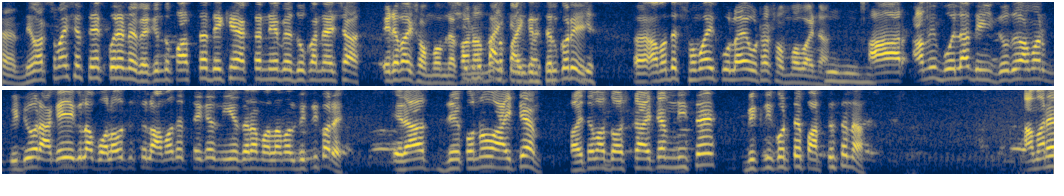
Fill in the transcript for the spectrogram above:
হ্যাঁ নেওয়ার সময় সে চেক করে নেবে কিন্তু পাঁচটা দেখে একটা নেবে দোকানে এটা ভাই সম্ভব না কারণ আমরা পাইকারি সেল করি। আমাদের সময় কোলায় ওঠা সম্ভব হয় না। আর আমি বইলা দিই যদিও আমার ভিডিওর আগে এগুলা বলা উচিত ছিল আমাদের থেকে নিয়ে যারা মালামাল বিক্রি করে এরা যে কোনো আইটেম হয়তো বা দশটা আইটেম নিচে বিক্রি করতে পারতেছে না। আমারে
